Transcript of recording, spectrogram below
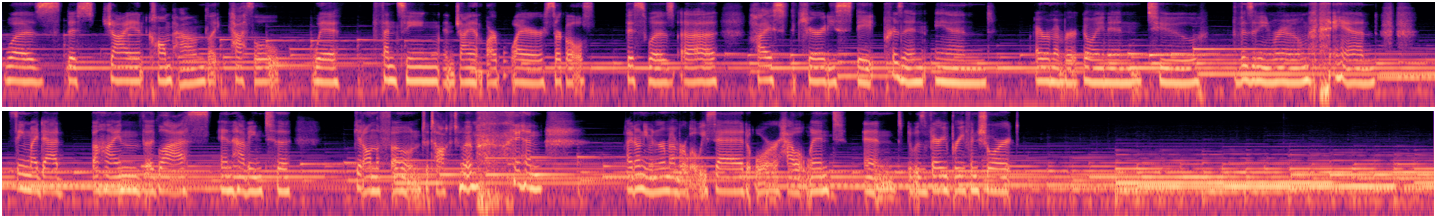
was this giant compound, like castle with fencing and giant barbed wire circles. This was a high security state prison. And I remember going into the visiting room and seeing my dad behind the glass and having to get on the phone to talk to him. and I don't even remember what we said or how it went. And it was very brief and short.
